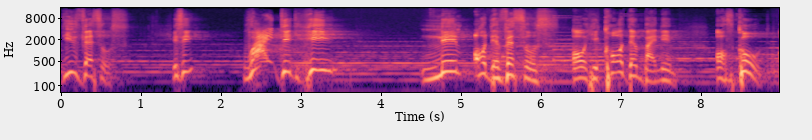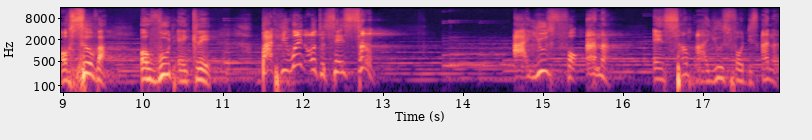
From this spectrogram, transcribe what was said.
these vessels, you see, why did he name all the vessels or he called them by name of gold, of silver, of wood and clay? But he went on to say some are used for honor and some are used for dishonor.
